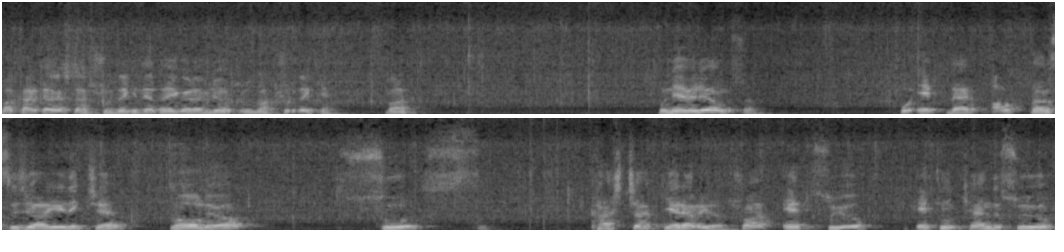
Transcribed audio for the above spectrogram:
Bak arkadaşlar şuradaki detayı görebiliyor musunuz? Bak şuradaki. Bak. Bu ne biliyor musun? Bu etler alttan sıcağı yedikçe ne oluyor? Su kaçacak yer arıyor. Şu an et suyu, etin kendi suyu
